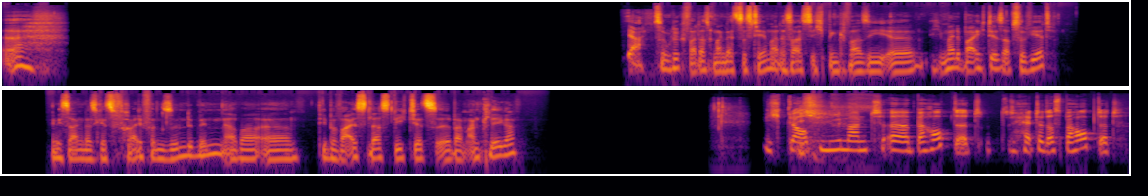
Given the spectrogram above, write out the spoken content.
Äh. Ja, zum Glück war das mein letztes Thema. Das heißt, ich bin quasi, äh, ich, meine Beichte ist absolviert. Ich will nicht sagen, dass ich jetzt frei von Sünde bin, aber äh, die Beweislast liegt jetzt äh, beim Ankläger. Ich glaube, niemand äh, behauptet, hätte das behauptet,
